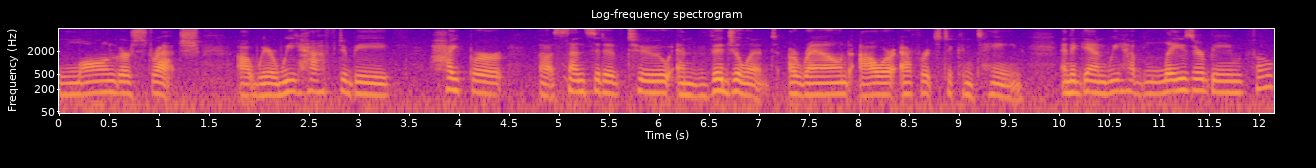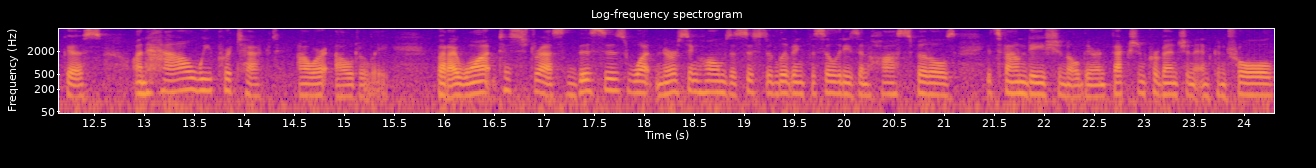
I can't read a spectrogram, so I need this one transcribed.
longer stretch uh, where we have to be hyper uh, sensitive to and vigilant around our efforts to contain. And again, we have laser beam focus on how we protect our elderly. But I want to stress this is what nursing homes, assisted living facilities, and hospitals, it's foundational. They're infection prevention and control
